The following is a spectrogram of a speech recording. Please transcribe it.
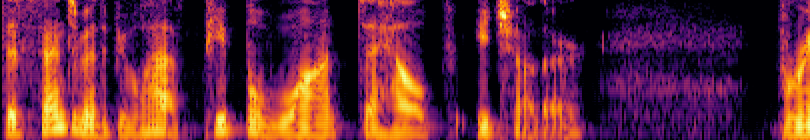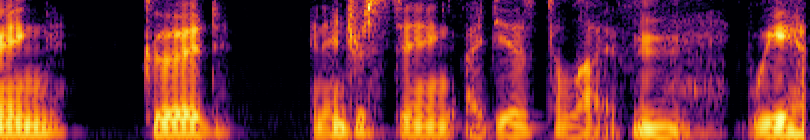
the sentiment that people have. People want to help each other bring good and interesting ideas to life. Mm. We have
